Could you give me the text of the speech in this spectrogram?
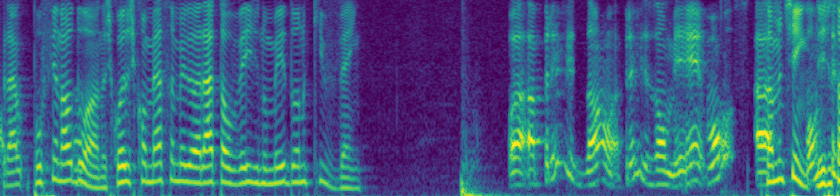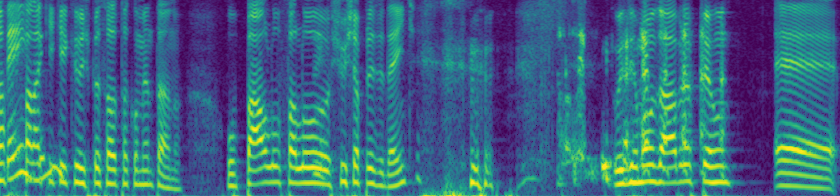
para pro final do ano. As coisas começam a melhorar talvez no meio do ano que vem. A, a previsão, a previsão mesmo. Vamos, a- só um minutinho, deixa eu só bem- falar aqui o que, o pessoal tá comentando. O Paulo falou Xuxa presidente. Os irmãos da obra pergun é,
